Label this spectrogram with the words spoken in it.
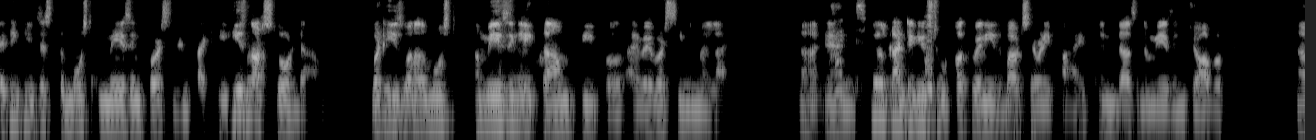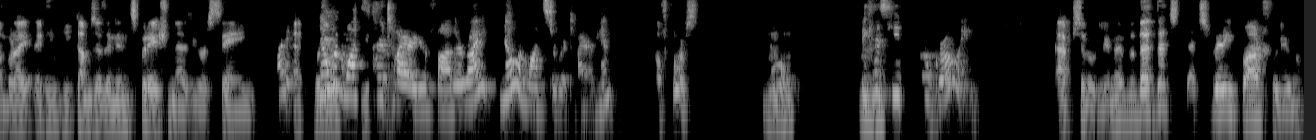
I think he's just the most amazing person. In fact, he, he's not slowed down but he's one of the most amazingly calm people I've ever seen in my life. Uh, and still continues to work when he's about 75 and does an amazing job of it. Uh, but I, I, think he comes as an inspiration, as you were saying. Right. No one wants to retire your father, right? No one wants to retire him. Of course. No. Mm-hmm. Because mm-hmm. he's still growing. Absolutely. that, that's, that's very powerful, you know.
